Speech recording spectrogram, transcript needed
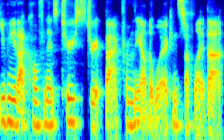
giving you that confidence to strip back from the other work and stuff like that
